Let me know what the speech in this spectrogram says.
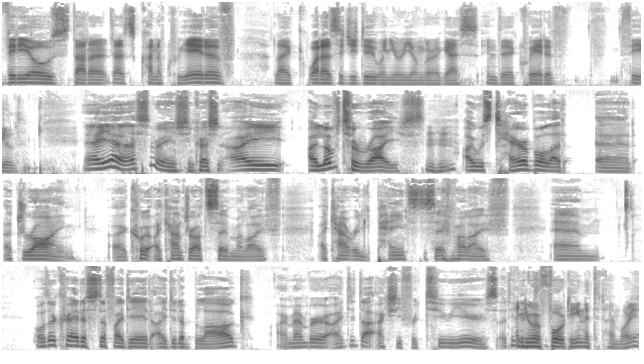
videos that are that's kind of creative? Like, what else did you do when you were younger? I guess in the creative f- field. Uh, yeah, that's a very interesting question. I I love to write. Mm-hmm. I was terrible at uh, at drawing. I could I can't draw to save my life. I can't really paint to save my life. Um, other creative stuff I did. I did a blog. I remember I did that actually for two years. I think And you were 14 at the time, were you?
